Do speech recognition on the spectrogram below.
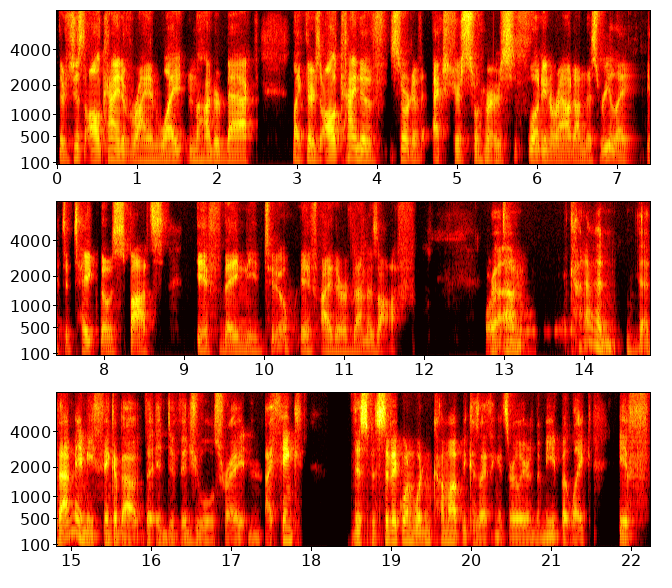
There's just all kind of Rhyan White in the 100 back. Like there's all kind of sort of extra swimmers floating around on this relay to take those spots if they need to, if either of them is off. Or um, kind of an, that made me think about the individuals, right? And I think this specific one wouldn't come up because I think it's earlier in the meet, but like if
